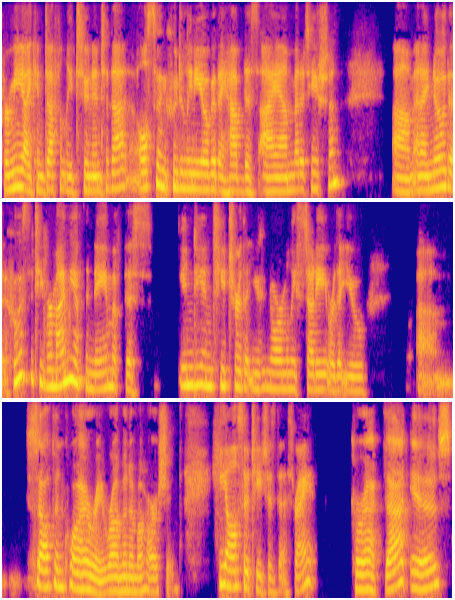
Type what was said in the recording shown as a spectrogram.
For me, I can definitely tune into that. Also, in Kundalini Yoga, they have this I am meditation. Um, and I know that who's the teacher? Remind me of the name of this Indian teacher that you normally study or that you um, Self inquiry, Ramana Maharshi. He also teaches this, right? Correct. That is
